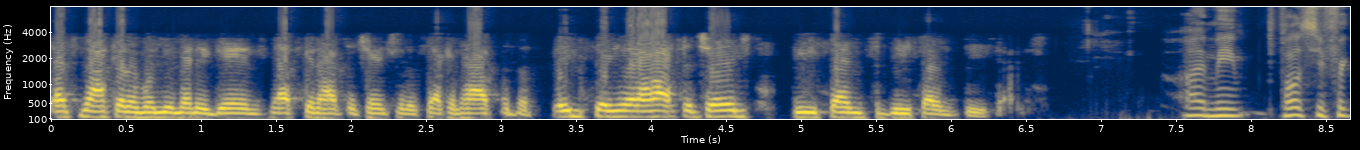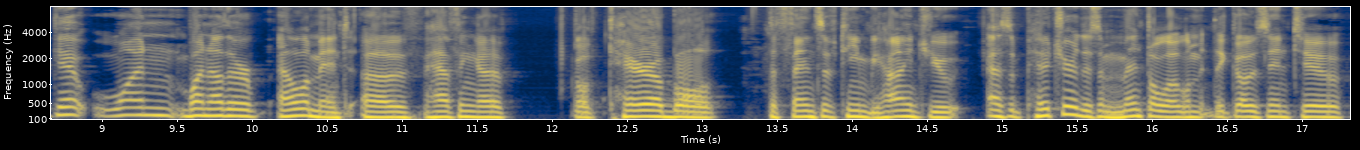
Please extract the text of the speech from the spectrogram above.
That's not going to win you many games. That's going to have to change for the second half. But the big thing that'll have to change: defense, defense, defense. I mean, plus you forget one one other element of having a, a terrible defensive team behind you. As a pitcher, there's a mental element that goes into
